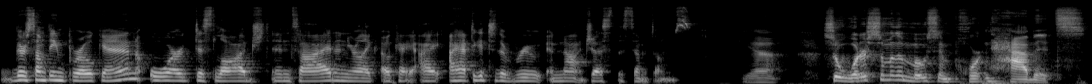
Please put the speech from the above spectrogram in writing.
there's something broken or dislodged inside and you're like okay I, I have to get to the root and not just the symptoms. Yeah. So what are some of the most important habits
